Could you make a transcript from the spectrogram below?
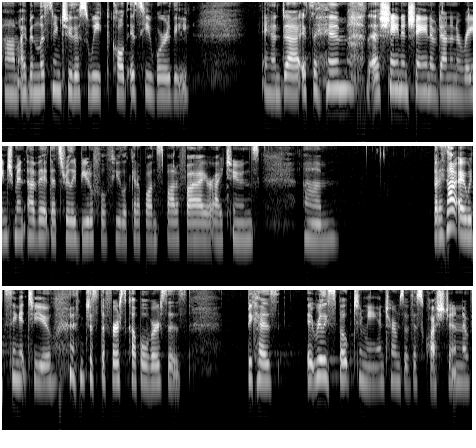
um, I've been listening to this week called Is He Worthy? And uh, it's a hymn, uh, Shane and Shane have done an arrangement of it that's really beautiful if you look it up on Spotify or iTunes. Um, but I thought I would sing it to you, just the first couple verses, because it really spoke to me in terms of this question of,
